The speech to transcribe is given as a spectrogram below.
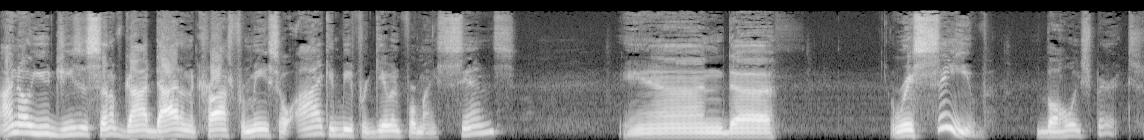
I know you, Jesus, Son of God, died on the cross for me so I can be forgiven for my sins and uh, receive the Holy Spirit.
